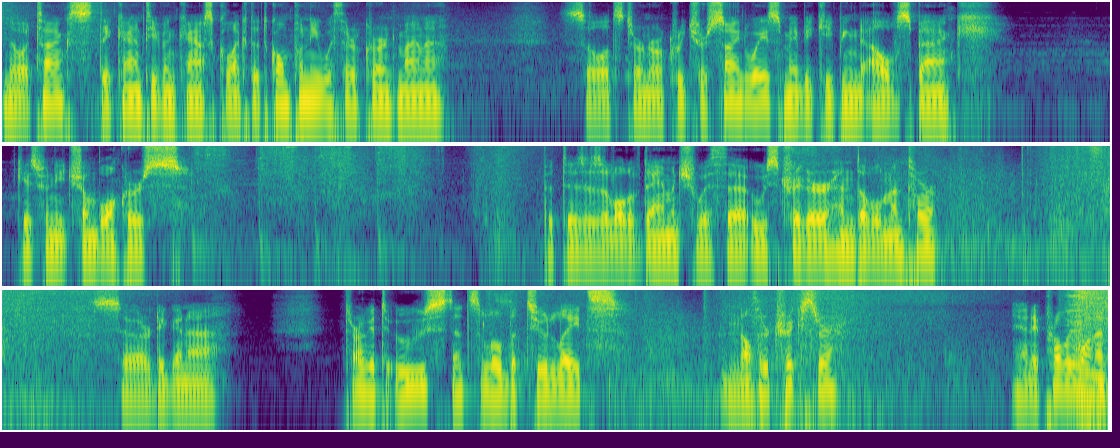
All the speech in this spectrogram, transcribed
No attacks, they can't even cast Collected Company with their current mana. So let's turn our creature sideways, maybe keeping the elves back, in case we need some blockers. But this is a lot of damage with uh, Ooze Trigger and Double Mentor. So are they gonna target the Ooze? That's a little bit too late. Another Trickster. Yeah, they probably wanted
